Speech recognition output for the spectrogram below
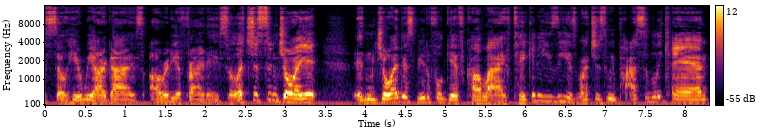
So here we are, guys. Already a Friday. So let's just enjoy it enjoy this beautiful gift called life. Take it easy as much as we possibly can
